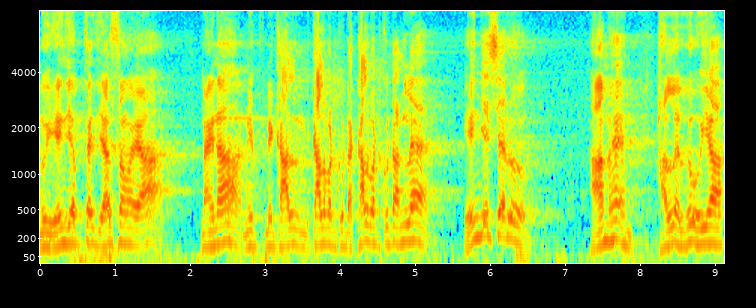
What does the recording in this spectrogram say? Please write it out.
నువ్వు ఏం చెప్తే చేస్తామయ్యా నాయనా నీ నీ కాలు కాలు పట్టుకుంటా కాలు పట్టుకుంటా అనలే. ఏం చేశారు? ఆమె హల్లలుయా.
